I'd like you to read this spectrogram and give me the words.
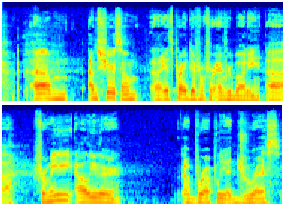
um I'm sure some. Uh, it's probably different for everybody. Uh, for me, I'll either abruptly address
